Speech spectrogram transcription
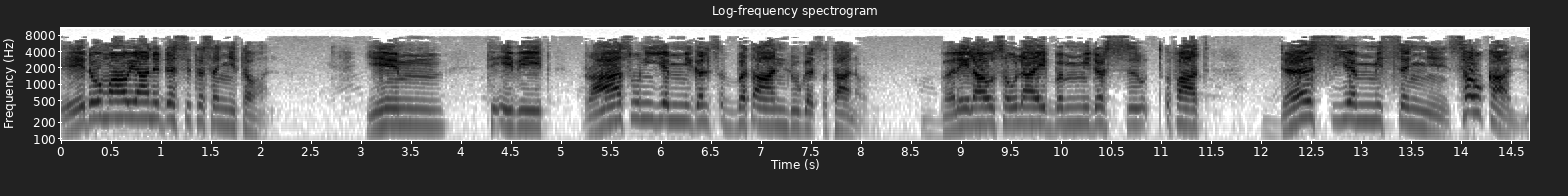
ኤዶማውያን ደስ ተሰኝተዋል። ይህም ትዕቢት ራሱን የሚገልጽበት አንዱ ገጽታ ነው። በሌላው ሰው ላይ በሚደርስ ጥፋት ደስ የሚሰኝ ሰው ካለ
